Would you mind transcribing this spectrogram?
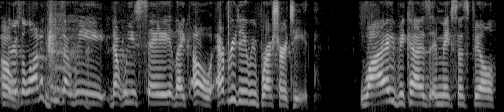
Oh. there's a lot of things that we that we say like, oh, every day we brush our teeth. Why? Because it makes us feel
